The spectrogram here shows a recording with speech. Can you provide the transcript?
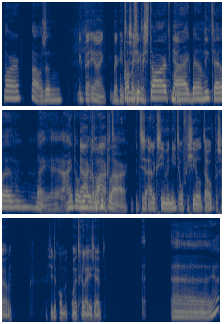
Maar nou, was een ik ben, ja, ik ben promising start. Ja. Maar ik ben nog niet... heel- nee, eh, eindoordeel Ja, is nog niet klaar. Want het is eigenlijk zien we niet officieel het hoofdpersoon. Als je de comic ooit gelezen hebt. Eh, ja?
